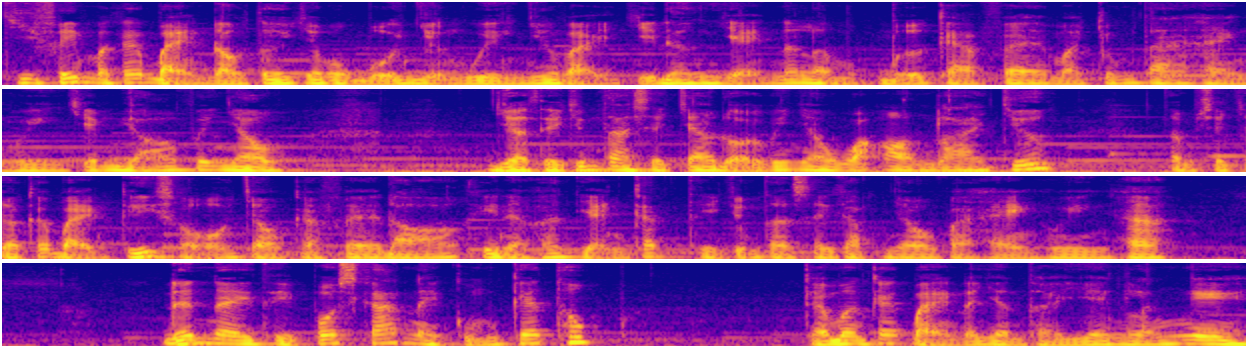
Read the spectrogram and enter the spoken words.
Chi phí mà các bạn đầu tư cho một buổi nhận quyền như vậy chỉ đơn giản đó là một bữa cà phê mà chúng ta hàng huyên chém gió với nhau. Giờ thì chúng ta sẽ trao đổi với nhau qua online trước. Tâm sẽ cho các bạn ký sổ chầu cà phê đó. Khi nào hết giãn cách thì chúng ta sẽ gặp nhau và hàng huyên ha. Đến đây thì postcard này cũng kết thúc cảm ơn các bạn đã dành thời gian lắng nghe.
